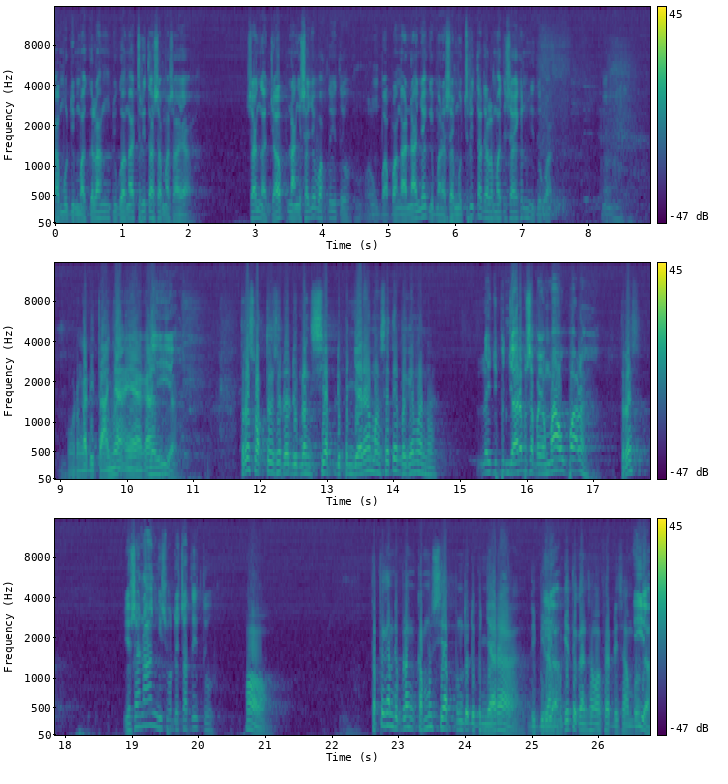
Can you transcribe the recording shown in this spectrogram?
Kamu di Magelang juga nggak cerita sama saya. Saya nggak jawab, nangis aja waktu itu. Bapak nggak nanya gimana saya mau cerita dalam hati saya kan gitu Pak. orang nggak ditanya ya kan? Lah iya. Terus waktu saudara dibilang siap di penjara maksudnya bagaimana? Lah di penjara siapa yang mau Pak lah. Terus? Ya saya nangis pada saat itu. Oh. Tapi kan dibilang kamu siap untuk di penjara, dibilang Iya. begitu kan sama Ferdi Sambo? Iya,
